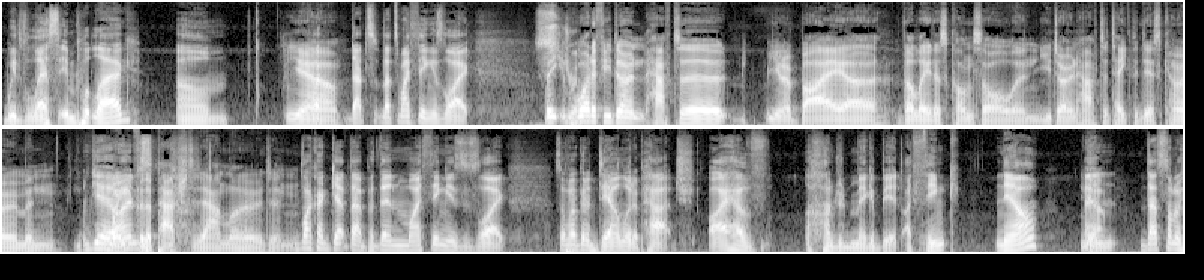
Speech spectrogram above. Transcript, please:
with less input lag? Um, yeah. like, that's that's my thing. Is like, But what if you don't have to, you know, buy uh, the latest console and you don't have to take the disc home and Yeah, wait for the patch to download and like I get that, but then my thing is is like, so if I've got to download a patch, I have hundred megabit, I think now, Yeah. and that's not a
